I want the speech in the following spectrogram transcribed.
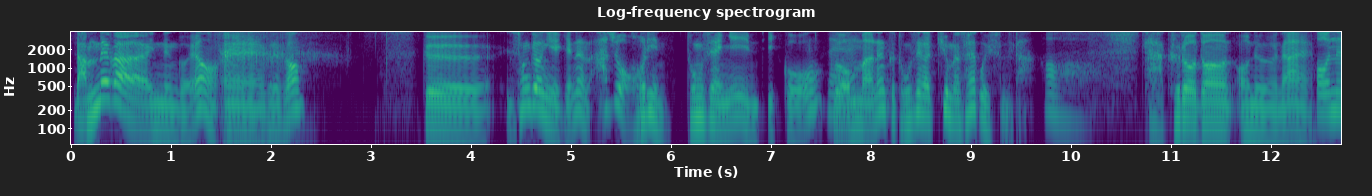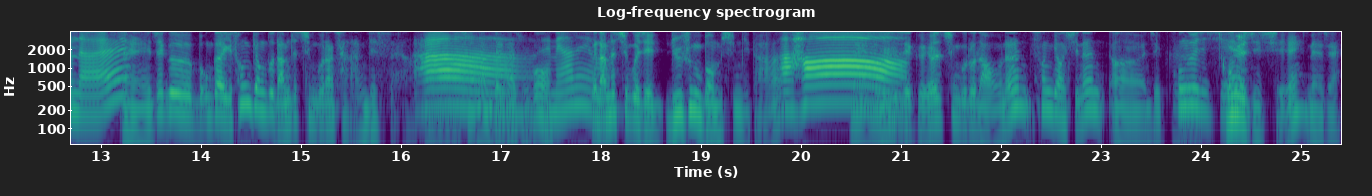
남매가 있는 거예요. 예, 네, 그래서 그 성경이에게는 아주 어린 동생이 있고 그 네. 그 엄마는 그 동생을 키우면서 살고 있습니다. 어. 자, 그러던 어느 날. 어느 날. 네, 이제 그 뭔가 이 성경도 남자친구랑 잘 안 됐어요. 아. 네, 잘안 돼가지고. 애매하네요. 그 남자친구 이제 류승범 씨입니다. 아하. 네, 이제 그 여자친구로 나오는 성경 씨는, 어, 이제 그. 공효진 씨. 공효진 씨. 네, 이제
